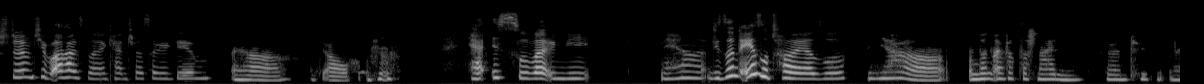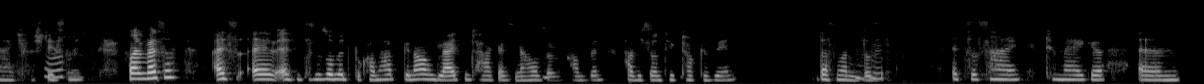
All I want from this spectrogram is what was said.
Stimmt, ich habe auch alles meiner kleinen Schwester gegeben. Ja, ich auch. Ja, ist so, weil irgendwie. Ja, die sind eh so teuer, so. Ja, und dann einfach zerschneiden für einen Typen. Na, ich verstehe es Ja. nicht. Vor allem, weißt du, als, äh, als ich das so mitbekommen habe, genau am gleichen Tag, als ich nach Hause gekommen bin, habe ich so einen TikTok gesehen, dass man das Mhm. It's a sign to make a, ähm,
